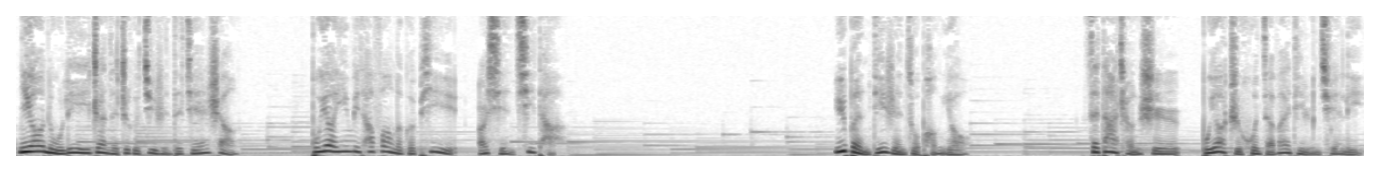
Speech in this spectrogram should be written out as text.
你要努力站在这个巨人的肩上。不要因为他放了个屁而嫌弃他。与本地人做朋友，在大城市不要只混在外地人圈里，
